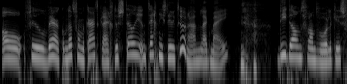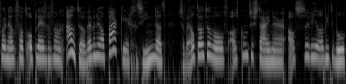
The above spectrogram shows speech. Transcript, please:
al veel werk om dat voor elkaar te krijgen. Dus stel je een technisch directeur aan, lijkt mij. Die dan verantwoordelijk is voor in elk geval het opleveren van een auto. We hebben nu al een paar keer gezien dat zowel Toto Wolf als Gunther Steiner als Cyril Abiteboul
